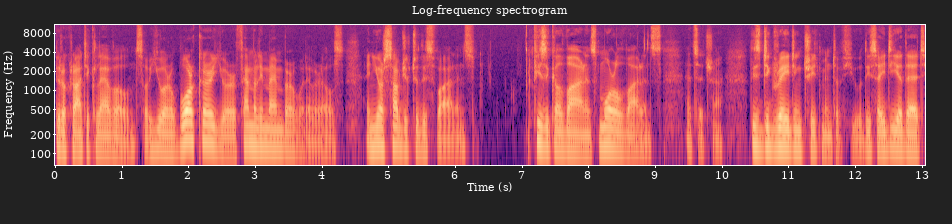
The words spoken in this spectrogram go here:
bureaucratic level. So you are a worker, you're a family member, whatever else, and you are subject to this violence, physical violence, moral violence, etc. This degrading treatment of you, this idea that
